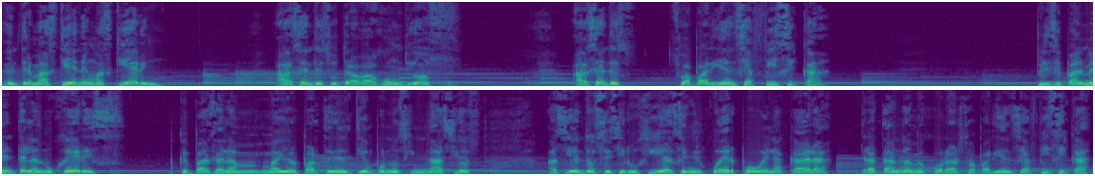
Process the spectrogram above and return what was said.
entre más tienen, más quieren, hacen de su trabajo un Dios, hacen de su apariencia física, principalmente las mujeres, que pasan la mayor parte del tiempo en los gimnasios, haciéndose cirugías en el cuerpo o en la cara, tratando de mejorar su apariencia física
